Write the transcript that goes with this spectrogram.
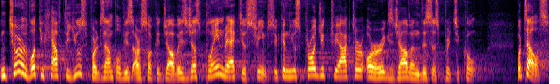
In turn, what you have to use, for example, with RSocket Java is just plain reactive streams. You can use Project Reactor or RxJava, and this is pretty cool. What else?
